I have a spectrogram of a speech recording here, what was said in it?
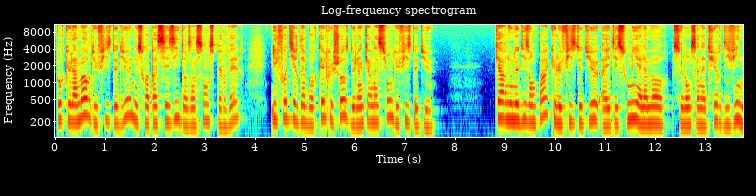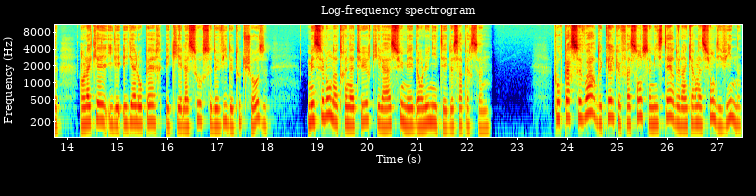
Pour que la mort du Fils de Dieu ne soit pas saisie dans un sens pervers, il faut dire d'abord quelque chose de l'incarnation du Fils de Dieu. Car nous ne disons pas que le Fils de Dieu a été soumis à la mort selon sa nature divine, en laquelle il est égal au Père et qui est la source de vie de toutes choses, mais selon notre nature qu'il a assumée dans l'unité de sa personne. Pour percevoir de quelque façon ce mystère de l'incarnation divine,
